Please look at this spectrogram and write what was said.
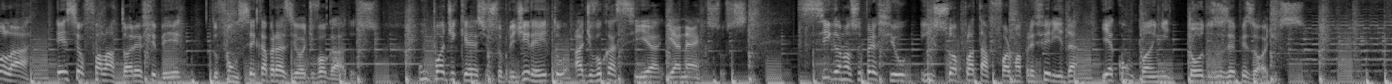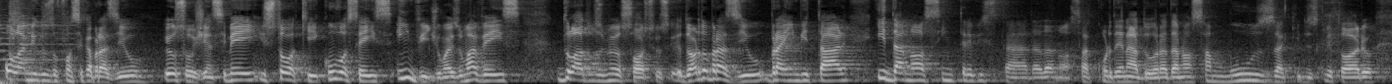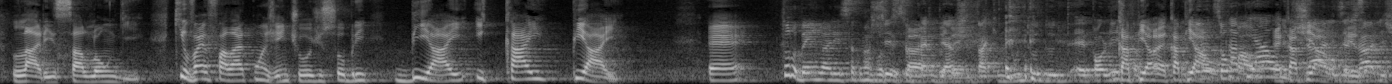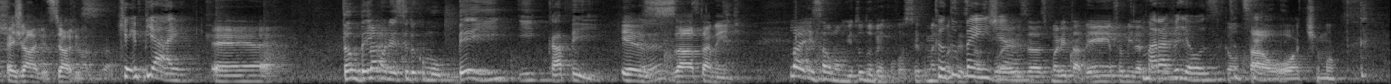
Olá, esse é o Falatório FB do Fonseca Brasil Advogados, um podcast sobre direito, advocacia e anexos. Siga nosso perfil em sua plataforma preferida e acompanhe todos os episódios. Olá, amigos do Fonseca Brasil. Eu sou o Jean Cimei, estou aqui com vocês em vídeo mais uma vez, do lado dos meus sócios Eduardo Brasil, Brahim Bitar e da nossa entrevistada, da nossa coordenadora, da nossa musa aqui do escritório, Larissa Long, que vai falar com a gente hoje sobre BI e KPI. É, tudo bem, Larissa? Como Achei você seu está? capial Tudo bem? sotaque muito do, é paulista? Capial, é capial. De São Paulo. Capial. É capial. Jales, é Jales? É Jales, Jales. KPI. É, Também conhecido como BI e KPI. Exatamente. Larissa Long, tudo bem com você? Como é Tudo que você bem, está? Jean. As coisas? Maria tá bem, a família tá Maravilhoso, bem? Então tudo tá certo. ótimo.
